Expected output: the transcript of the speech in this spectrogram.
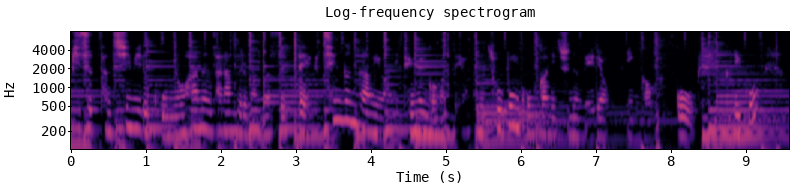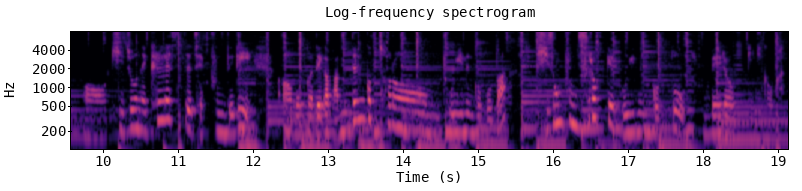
비슷한 취미를 공유하는 사람들을 만났을 때 그 친근감이 많이 드는 것 같아요. 좁은 공간이 주는 매력인 것 같고 그리고 어, 기존의 클래스 제품들이 어, 뭔가 내가 만든 것처럼 보이는 것보다 기성품스럽게 보이는 것도 좀 매력인 것 같아요.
